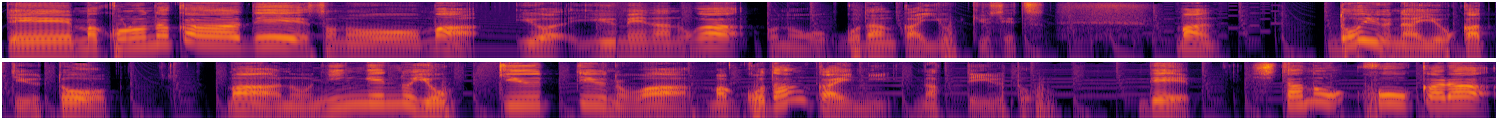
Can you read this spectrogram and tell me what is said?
で、まあ、この中でその、まあ、有名なのがこの5段階欲求説。まあ、どういう内容かっていうと、まあ、あの人間の欲求っていうのは、まあ、5段階になっていると。で、下の方から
